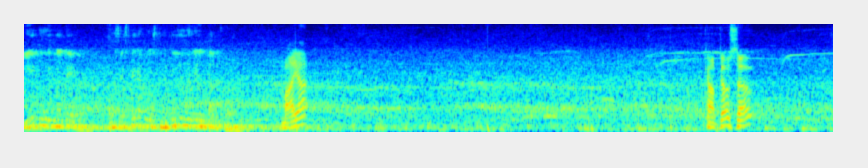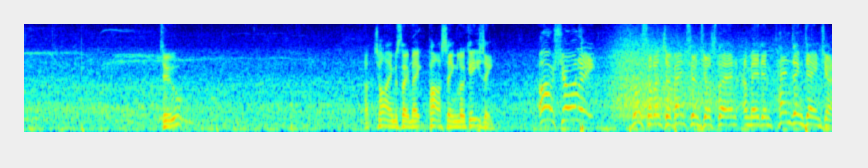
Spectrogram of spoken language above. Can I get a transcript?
Diego Cardoso. Two. At times they make passing look easy. Oh, surely! Crucial intervention just then amid impending danger.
